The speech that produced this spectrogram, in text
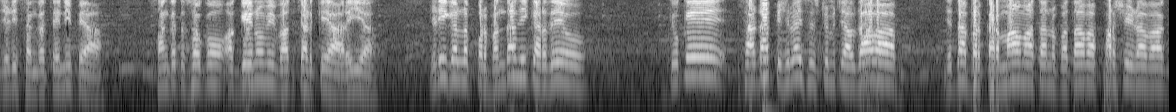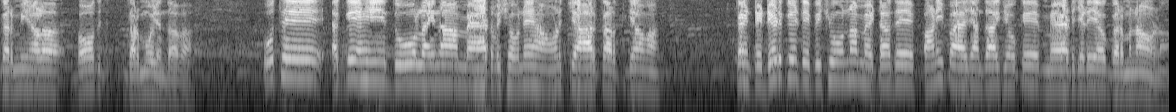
ਜਿਹੜੀ ਸੰਗਤ ਤੇ ਨਹੀਂ ਪਿਆ, ਸੰਗਤ ਸਗੋਂ ਅੱਗੇ ਨੂੰ ਵੀ ਵੱਧ ਚੜ ਕੇ ਆ ਰਹੀ ਆ। ਜਿਹੜੀ ਗੱਲ ਪ੍ਰਬੰਧਾਂ ਦੀ ਕਰਦੇ ਹੋ, ਕਿਉਂਕਿ ਸਾਡਾ ਪਿਛਲਾ ਹੀ ਸਿਸਟਮ ਚੱਲਦਾ ਵਾ, ਜਿੱਦਾਂ ਪਰਕਰਮਾ ਵਾ, ਤੁਹਾਨੂੰ ਪਤਾ ਵਾ, ਫਰਸ਼ ਜਿਹੜਾ ਵਾ, ਗਰਮੀ ਨਾਲ ਬਹੁਤ ਗਰਮ ਹੋ ਜਾਂਦਾ ਵਾ। ਉਥੇ ਅੱਗੇ ਅਸੀਂ ਦੋ ਲਾਈਨਾਂ ਮੈਟ ਵਿਛਾਉਨੇ ਹਾਂ, ਹੁਣ ਚਾਰ ਕਰਤੀਆਂ ਵਾ। ਘੰਟੇ, ਡੇਢ ਘੰਟੇ ਪਿੱਛੋਂ ਉਹਨਾਂ ਮੈਟਾਂ ਤੇ ਪਾਣੀ ਪਾਇਆ ਜਾਂਦਾ ਕਿਉਂਕਿ ਮੈਟ ਜਿਹੜੇ ਆ ਉਹ ਗਰਮ ਨਾ ਹੋਣ।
